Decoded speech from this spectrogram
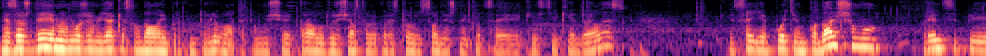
не завжди ми можемо якісно вдало її проконтролювати, тому що, як правило, дуже часто використовують соняшник, оце який стійкий до ЛС. І це є потім в подальшому, в принципі,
